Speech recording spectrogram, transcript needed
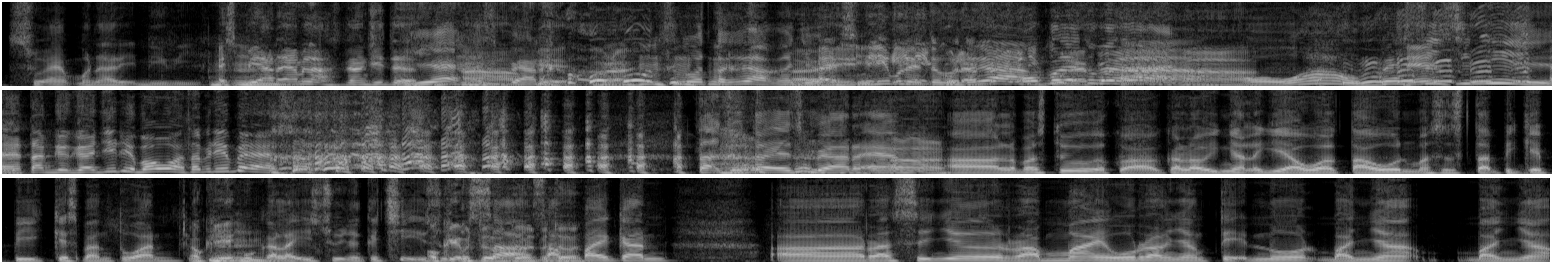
Sueb menarik diri. SPRM lah senang cerita. Yes, Ah, SPR. okey, alright. Semua terang aja. Ah, sini boleh tunggu terang. Oh, boleh tunggu terang. Ah. Oh, wow. Best di sini. Eh tangga gaji dia bawah tapi dia best. Tak contoh SPRM uh, Lepas tu uh, Kalau ingat lagi Awal tahun Masa start PKP Kes bantuan Okey. Bukanlah isu yang kecil Isu betul, besar betul, betul. Sampai kan uh, Rasanya Ramai orang yang take note Banyak Banyak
